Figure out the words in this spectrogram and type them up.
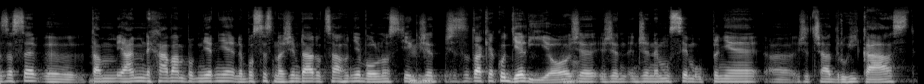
zase eh, tam já jim nechávám poměrně, nebo se snažím dát docela hodně volnosti, mm-hmm. že, že se to tak jako dělí, jo, že, že, že nemusím úplně, eh, že třeba druhý kást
